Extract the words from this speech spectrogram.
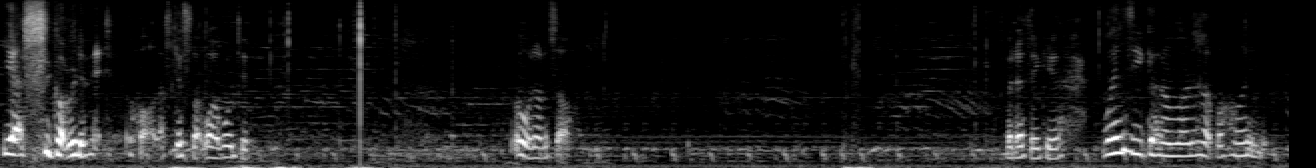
Yes, got rid of it. Oh, that's just like what I wanted. Oh, another star. But I'm thinking, when's he gonna run out behind me?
